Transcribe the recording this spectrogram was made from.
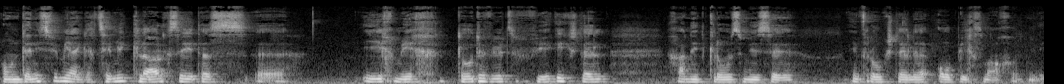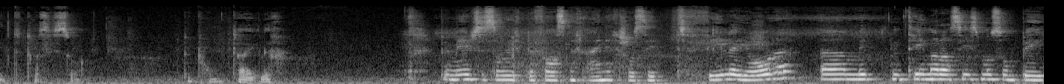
Und dann ist für mich eigentlich ziemlich klar gesehen, dass äh, ich mich dafür zur Verfügung stelle, ich habe nicht groß müssen in Frage stellen, ob ich es mache oder nicht. Das ist so der Punkt eigentlich. Bei mir ist es so, ich befasse mich eigentlich schon seit vielen Jahren äh, mit dem Thema Rassismus und bin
